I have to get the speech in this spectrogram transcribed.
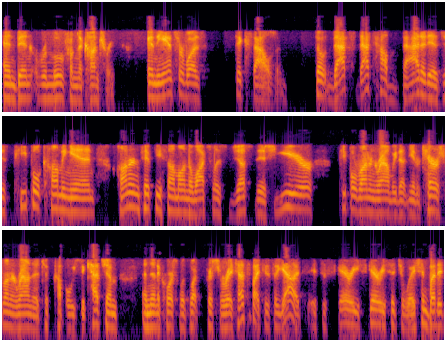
and been removed from the country? And the answer was 6,000. So that's, that's how bad it is. Just people coming in, 150 some on the watch list just this year, people running around. We you know, terrorists running around and it took a couple weeks to catch them. And then, of course, with what Christopher Wray testified to. So, yeah, it's it's a scary, scary situation, but it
